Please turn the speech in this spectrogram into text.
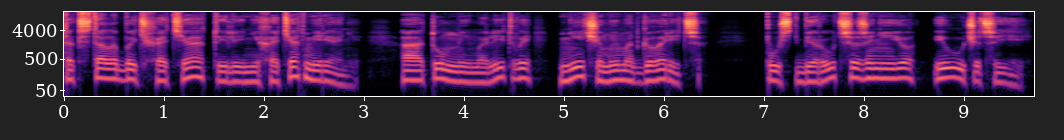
Так стало быть, хотят или не хотят миряне, а от умной молитвы нечем им отговориться. Пусть берутся за нее и учатся ей.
